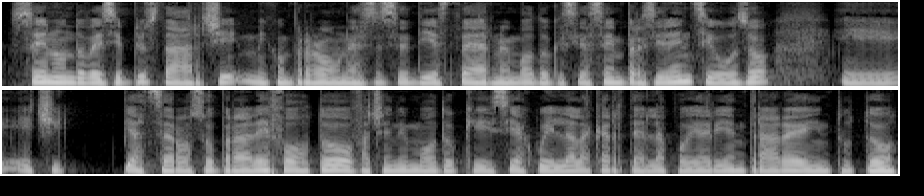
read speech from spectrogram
Se non dovessi più starci, mi comprerò un SSD esterno in modo che sia sempre silenzioso e, e ci piazzerò sopra le foto facendo in modo che sia quella la cartella poi a rientrare in tutto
